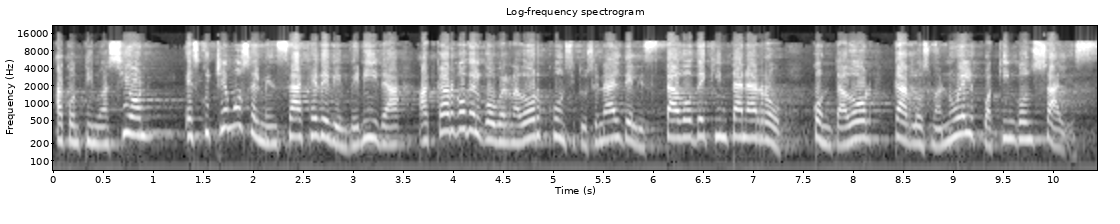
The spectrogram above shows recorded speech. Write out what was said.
A continuación, escuchemos el mensaje de bienvenida a cargo del gobernador constitucional del estado de Quintana Roo, contador Carlos Manuel Joaquín González.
